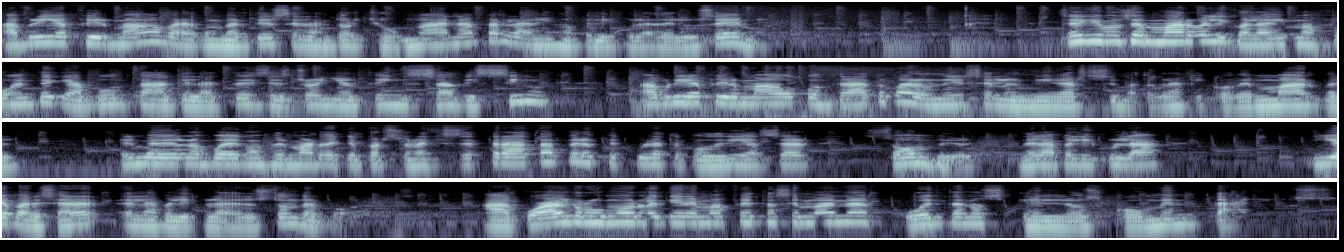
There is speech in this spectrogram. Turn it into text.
habría firmado para convertirse en la antorcha humana para la misma película del UCM. Seguimos en Marvel y con la misma fuente que apunta a que la actriz de Stranger Things, Sadie Sink, habría firmado contrato para unirse al universo cinematográfico de Marvel. El medio no puede confirmar de qué personaje se trata, pero especula que podría ser Zombie de la película y aparecer en la película de los Thunderbolts. ¿A cuál rumor le tiene más fe esta semana? Cuéntanos en los comentarios.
